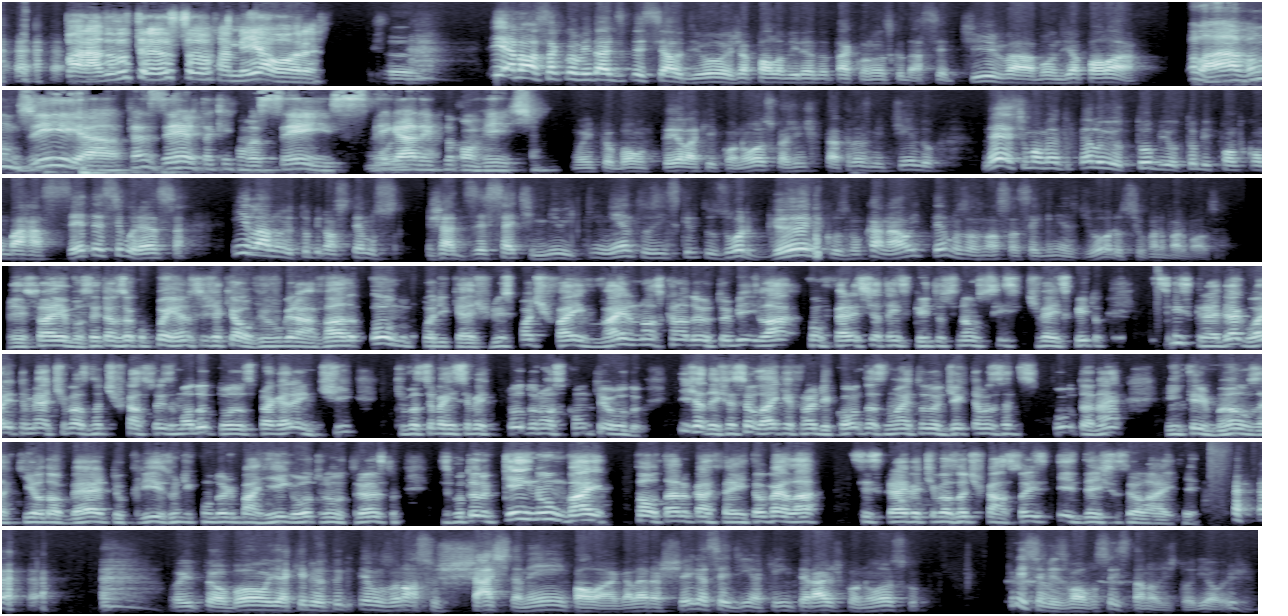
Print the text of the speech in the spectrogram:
parado no trânsito há meia hora. E a nossa convidada especial de hoje, a Paula Miranda, está conosco da Assertiva. Bom dia, Paula. Olá, bom dia. Prazer estar aqui com vocês. Obrigada pelo convite. Muito bom tê-la aqui conosco. A gente está transmitindo neste momento pelo YouTube, youtube.com.br CT Segurança. E lá no YouTube nós temos já 17.500 inscritos orgânicos no canal e temos as nossas ceguinhas de ouro, Silvano Barbosa. É isso aí, você está nos acompanhando, seja aqui ao vivo gravado ou no podcast no Spotify, vai no nosso canal do YouTube e lá confere se já está inscrito. Se não se estiver inscrito, se inscreve agora e também ativa as notificações no modo todas para garantir que você vai receber todo o nosso conteúdo. E já deixa seu like, afinal de contas, não é todo dia que temos essa disputa, né? Entre irmãos aqui, o Adalberto, o Cris, um de com dor de barriga, outro no trânsito, disputando quem não vai faltar no café. Então vai lá, se inscreve, ativa as notificações e deixa o seu like. Muito bom. E aqui no YouTube temos o nosso chat também, Paulo. A galera chega cedinho aqui, interage conosco. Cristian Visval, você está na auditoria hoje?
